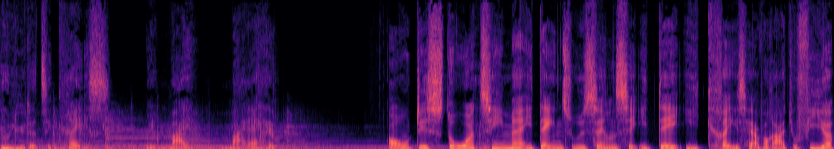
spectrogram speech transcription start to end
Du lytter til Græs med mig, Maja Hall. Og det store tema i dagens udsendelse i dag i Kreds her på Radio 4,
